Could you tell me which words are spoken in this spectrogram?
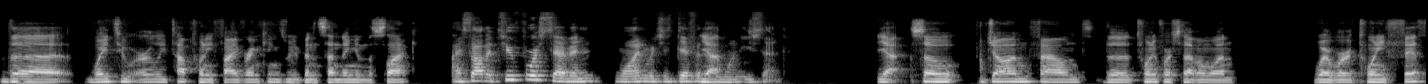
the way too early top 25 rankings we've been sending in the Slack? I saw the two four seven one, which is different Yeah. than the one you sent. Yeah, so John found the 24/7 one where we're 25th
